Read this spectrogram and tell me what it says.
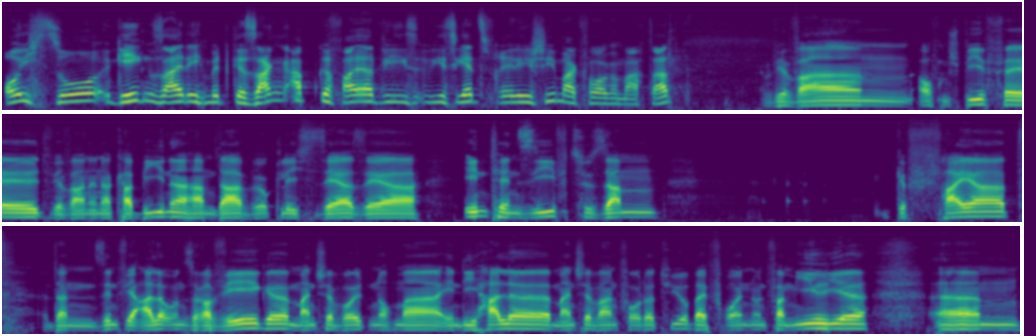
euch so gegenseitig mit Gesang abgefeiert, wie, es jetzt Freddy Schimak vorgemacht hat? Wir waren auf dem Spielfeld, wir waren in der Kabine, haben da wirklich sehr, sehr intensiv zusammen gefeiert. Dann sind wir alle unserer Wege. Manche wollten noch mal in die Halle, manche waren vor der Tür bei Freunden und Familie. Ähm,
